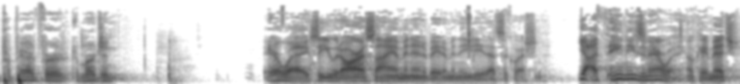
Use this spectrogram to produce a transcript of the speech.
prepared for emergent airway. So you would RSI him and intubate him in the ED. That's the question. Yeah, I th- he needs an airway. Okay, Mitch.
